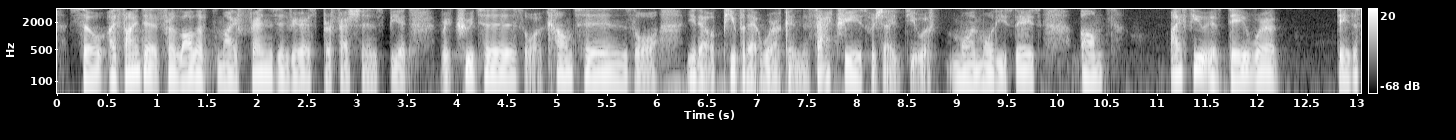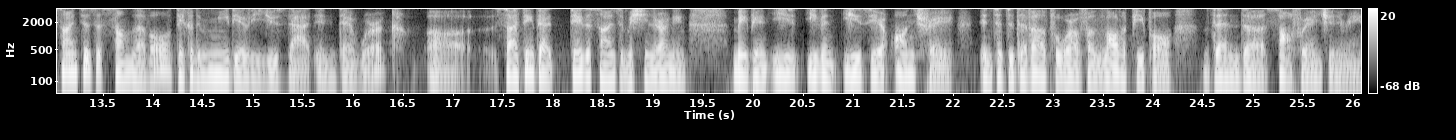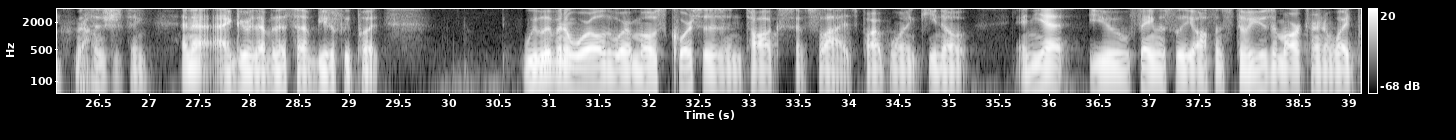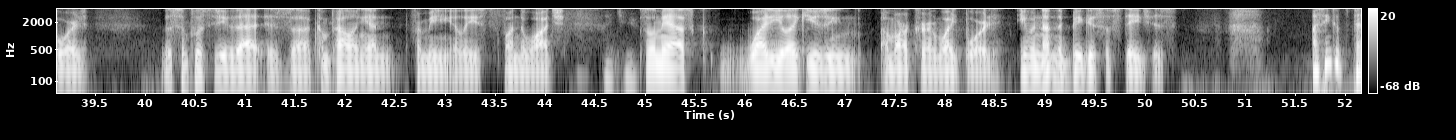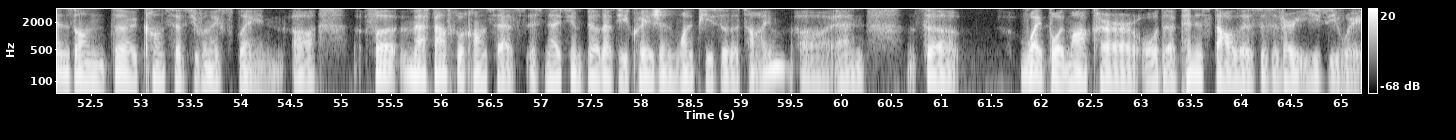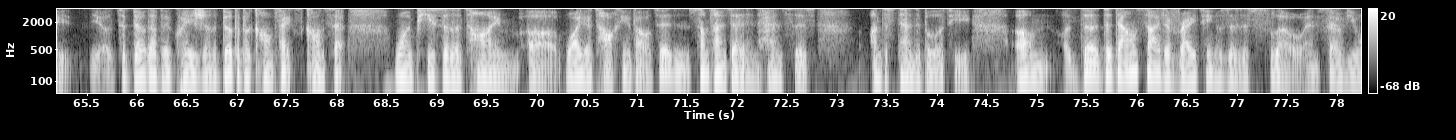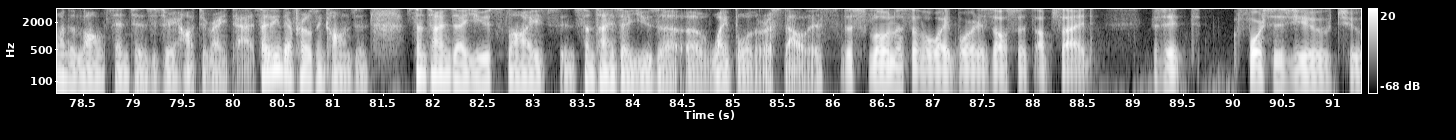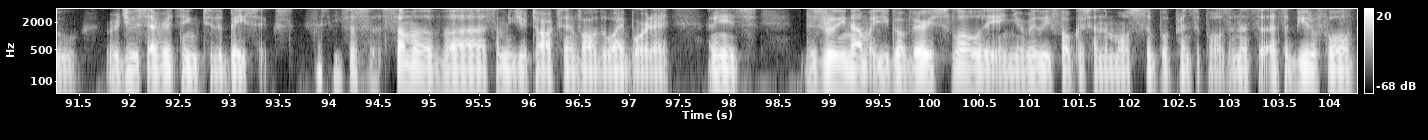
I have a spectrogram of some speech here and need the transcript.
So I find that for a lot of my friends in various professions, be it recruiters or accountants or, you know, people that work in factories, which I deal with more and more these days, um, I feel if they were data scientists at some level, they could immediately use that in their work. Uh, so I think that data science and machine learning may be an e- even easier entree into the developer world for a lot of people than the software engineering. That's route. interesting. And I, I, agree with that, but that's uh, beautifully put. We live in a world where most courses and talks have slides, PowerPoint, Keynote, and yet you famously often still use a marker and a whiteboard the simplicity of that is uh, compelling and for me at least fun to watch. Thank you. So let me ask, why do you like using a marker and whiteboard even on the biggest of stages? I think it depends on the concepts you want to explain. Uh, for mathematical concepts, it's nice you can build up the equation one piece at a time. Uh, and the whiteboard marker or the pen and stylus is a very easy way you know, to build up an equation, build up a complex concept one piece at a time uh, while you're talking about it. And sometimes that enhances understandability. Um, the the downside of writing is that it's slow, and so if you want a long sentence, it's very hard to write that. So I think there are pros and cons, and sometimes I use slides, and sometimes I use a, a whiteboard or a stylus. The slowness of a whiteboard is also its upside, because it forces you to reduce everything to the basics. So, so, some of uh, some of your talks involve the whiteboard. I, I mean, it's there's really not much. You go very slowly and you really focus on the most simple principles, and that's a, that's a beautiful.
